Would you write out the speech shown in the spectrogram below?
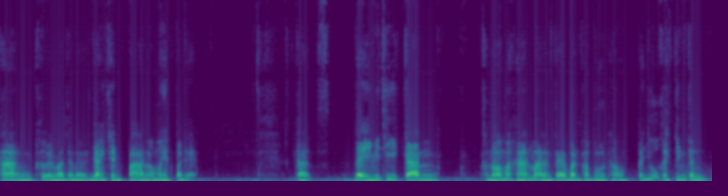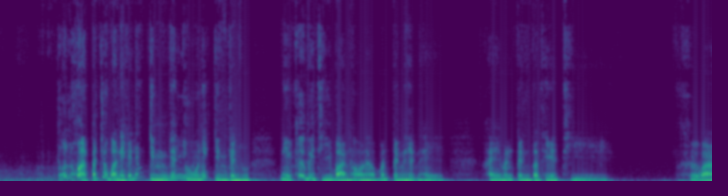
ทางเคินว่าจังไดอย่างเช่นปลาเนเอามาเฮ็ดปลาแดดก็ได้วิธีการถนอมอาหารมาตั้งแต่บรรพบุรุษเฮาก็อยู่ก็กินกัน ต้นหอดปัจจุบันนี่ก็ยังกินกันอยู่ยังกินกันอยู่ นี่คือวิธีบ้านเฮานะครับ มันเป็นเฮ็ดให้ให้มันเป็นประเทศที่คือว่า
